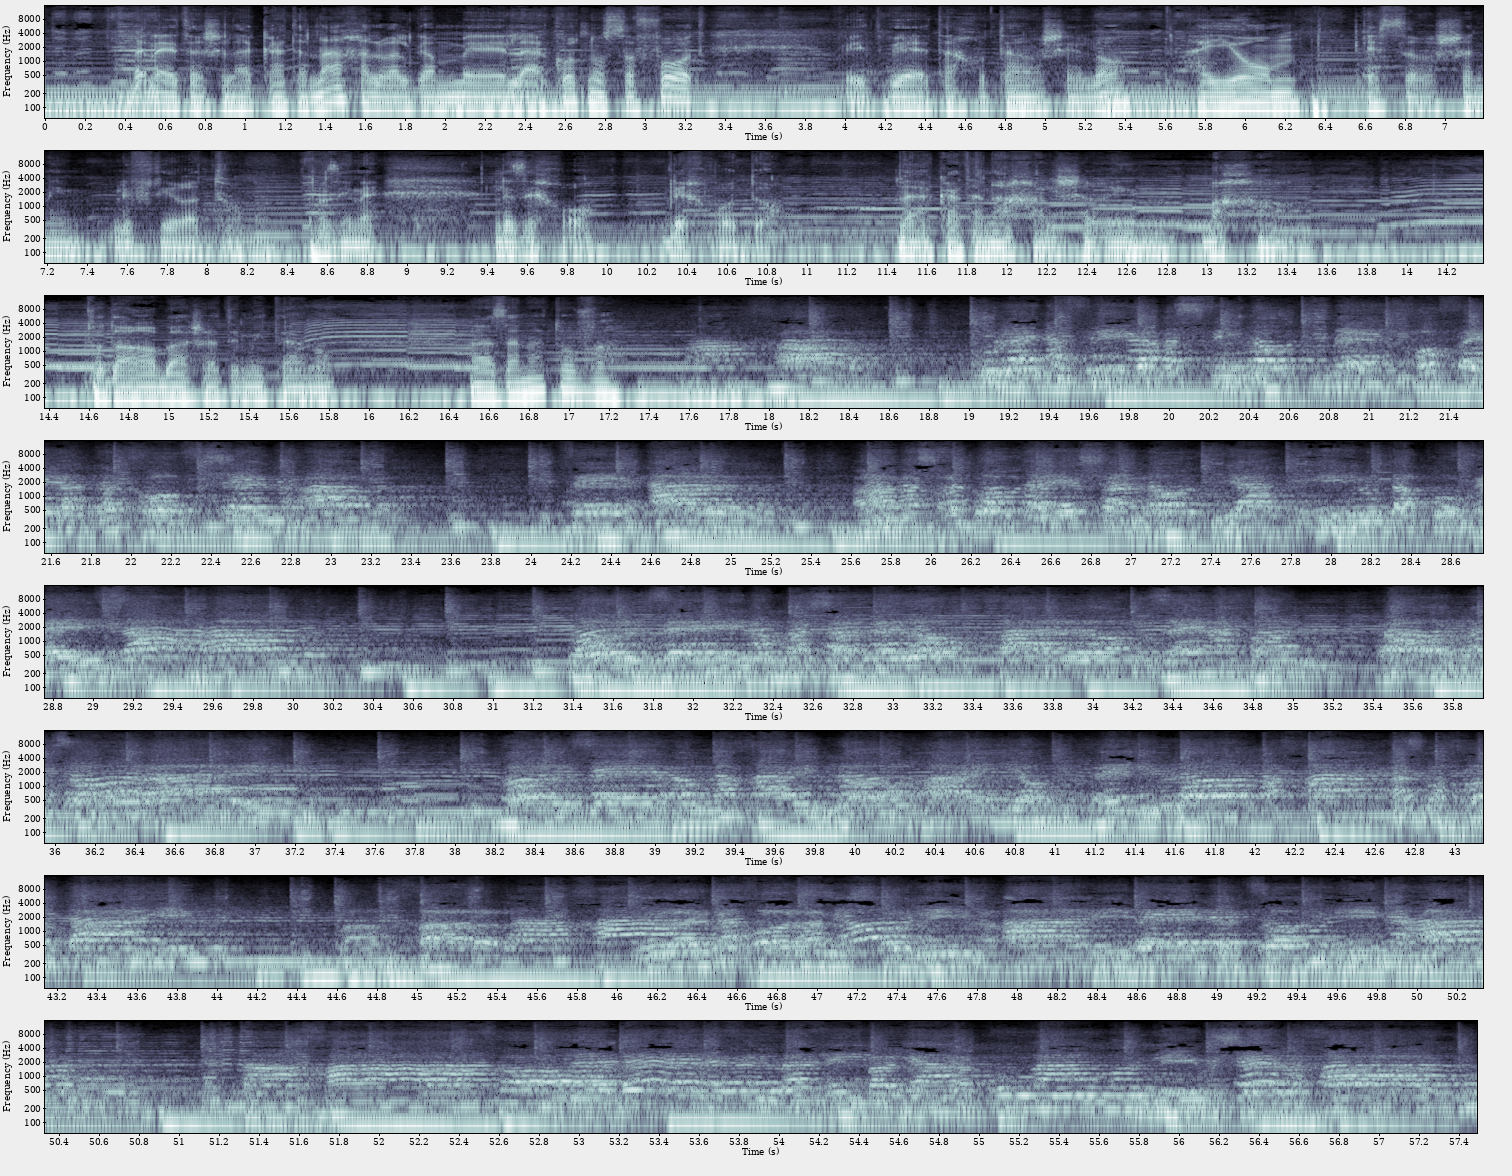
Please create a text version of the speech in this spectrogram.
בין היתר של להקת הנחל, אבל גם אה, להקות נוספות, והטביע את החותם שלו, היום עשר שנים לפטירתו. אז הנה, לזכרו, לכבודו. להקת הנחל שרים מחר. תודה רבה שאתם איתנו. האזנה טובה. אולי נפליג בספינות מחופי עד לחוף שנהר ועל המשחטות הישנות יטעינו תפוחי זהב. כל זה לא משל ולא חלום זה נכון קרוב בצהריים כל זה לא מחר אם לא היום ואם לא מחר אז מחרתיים מחר אולי בכל המסעולים ארי בצאן ינהג. מחר ובאלף ילדים יקום פעמונים של חג.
